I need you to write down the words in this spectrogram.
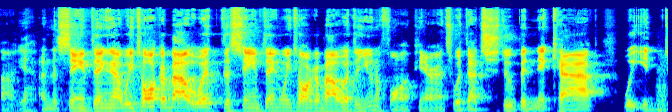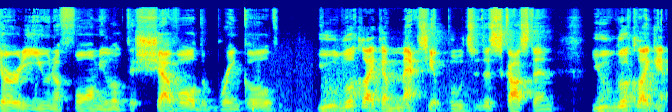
Uh, yeah, and the same thing that we talk about with the same thing we talk about with the uniform appearance, with that stupid knit cap, with your dirty uniform. You look disheveled, wrinkled. You look like a mess. Your boots are disgusting. You look like an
